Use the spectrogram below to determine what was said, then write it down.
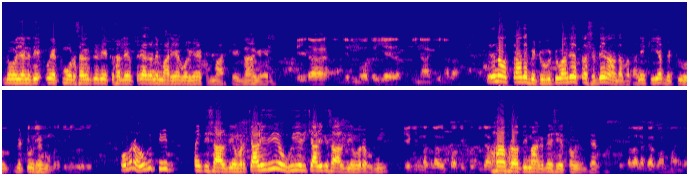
ਦੋ ਜਣੇ ਤੇ ਉਹ ਇੱਕ ਮੋਟਰਸਾਈਕਲ ਤੇ ਤੇ ਇੱਕ ਥੱਲੇ ਉਤਰਿਆ ਤੇ ਉਹਨੇ ਮਾਰੀਆਂ ਗੋਲੀਆਂ ਇੱਕ ਨੂੰ ਮਾਰ ਕੇ ਗਾਂ ਗਏ ਜਿਹੜਾ ਜਿਹਦੀ ਮੌਤ ਹੋਈ ਹੈ ਇਹਦਾ ਕੀ ਨਾਂ ਕੀ ਇਹਨਾਂ ਦਾ? ਇਹਦਾ ਨਾਂ ਉਤਰਾਂ ਤੇ ਬਿੱਟੂ ਬਿੱਟੂ ਆਂਦੇ ਉਤਰਾ ਸਿੱਧੇ ਨਾਂ ਦਾ ਪਤਾ ਨਹੀਂ ਕੀ ਆ ਬਿੱਟੂ ਬਿੱਟੂ ਸਿੰਘ। ਉਮਰ ਕਿੰਨੀ ਹੋਈ? ਦੀ ਉਮਰ ਹੋਊਗੀ 30 35 ਸਾਲ ਦੀ ਉਮਰ 40 ਦੀ ਹੋਊਗੀ ਜਿਹੜੀ 40 ਕੁ ਸਾਲ ਦੀ ਉਮਰ ਹੋਊਗੀ। ਇਹ ਕੀ ਮਸਲਾ ਕੋਈ ਫੌਜੀ ਫੌਜੀ ਦਾ? ਹਾਂ ਫਰੌਤੀ ਮੰਗਦੇ ਸੀ ਇਤੋਂ ਵਿਚਾਰ ਕੋਈ ਪਤਾ ਲੱਗਾ ਕੌਣ ਮੰਗਦਾ?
